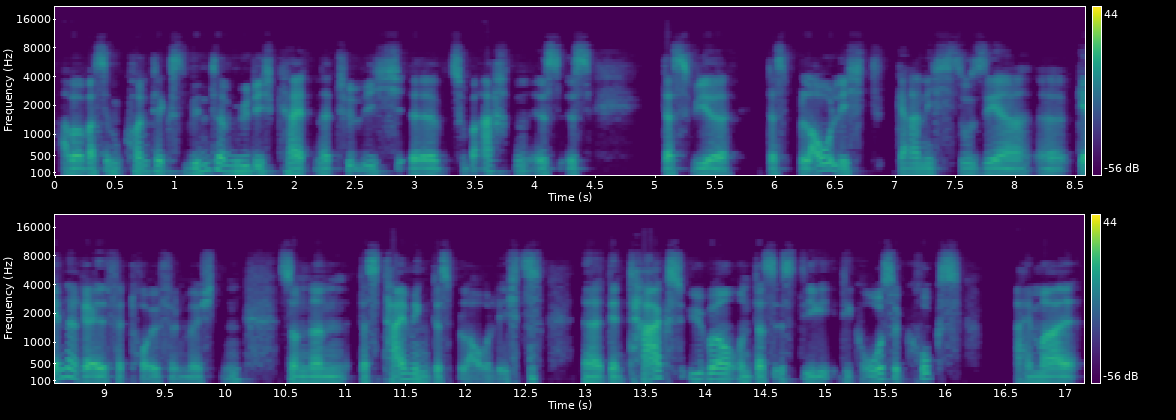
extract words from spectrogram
Aber was im Kontext Wintermüdigkeit natürlich äh, zu beachten ist, ist, dass wir das Blaulicht gar nicht so sehr äh, generell verteufeln möchten, sondern das Timing des Blaulichts. Äh, denn tagsüber, und das ist die, die große Krux, einmal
